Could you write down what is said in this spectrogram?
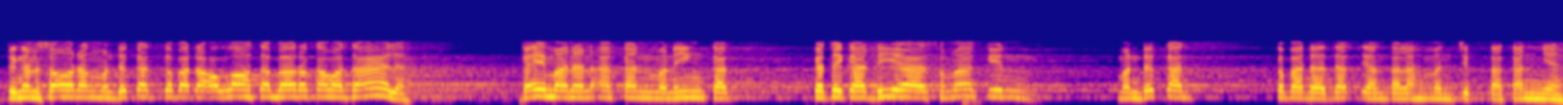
dengan seorang mendekat kepada Allah Tabaraka wa Taala. Keimanan akan meningkat ketika dia semakin mendekat kepada Zat yang telah menciptakannya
